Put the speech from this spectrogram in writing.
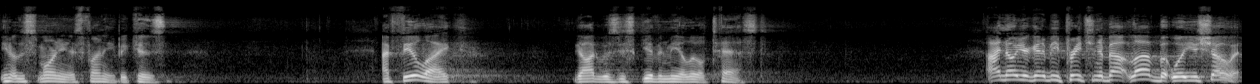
You know, this morning is funny because I feel like God was just giving me a little test. I know you're going to be preaching about love, but will you show it?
